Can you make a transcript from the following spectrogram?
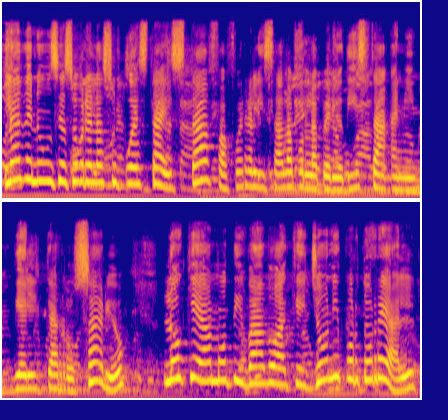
La denuncia sobre la supuesta estafa fue realizada por la periodista Anibelca Rosario, lo que ha motivado a que Johnny Portorreal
